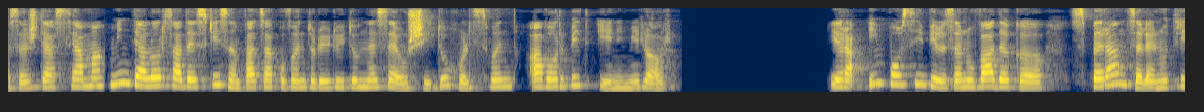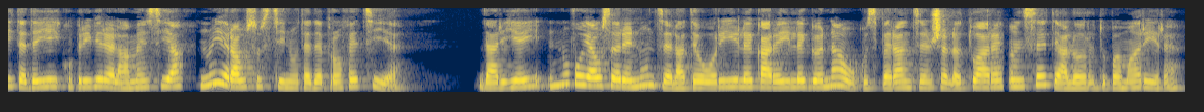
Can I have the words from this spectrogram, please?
să-și dea seama, mintea lor s-a deschis în fața cuvântului lui Dumnezeu și Duhul Sfânt a vorbit inimilor. Era imposibil să nu vadă că speranțele nutrite de ei cu privire la Mesia nu erau susținute de profeție. Dar ei nu voiau să renunțe la teoriile care îi legănau cu speranțe înșelătoare în setea lor după mărire.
